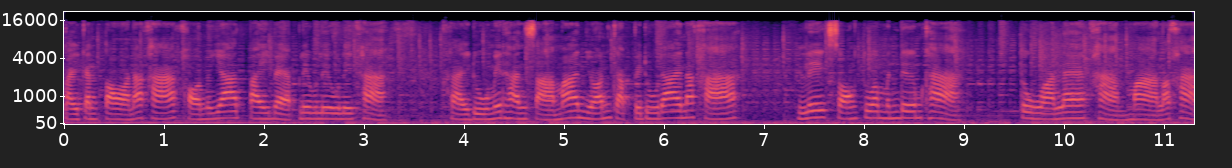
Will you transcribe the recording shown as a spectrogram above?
ไปกันต่อนะคะ ขออนุญาตไปแบบเร็วๆเลยค่ะ ใครดูไม่ทันสามารถย้อนกลับไปดูได้นะคะ เลข 2 ตัวเหมือนเดิมค่ะ ตัวแรกค่ะมาแล้วค่ะ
